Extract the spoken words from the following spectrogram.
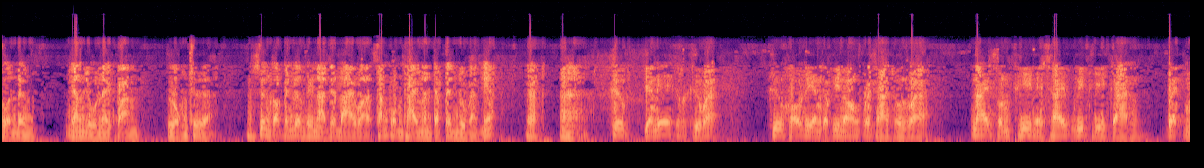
ส่วนหนึ่งยังอยู่ในความหลงเชื่อ ซึ่งก็เป็นเรื่องที่น่าจะได้ว่าสังคมไทยมันจะเป็นอยู่แบบเนี้ยครับอ่าคืออย่างนี้ก็คือว่าคือขอเรียนกับพี่น้องประชาชนว่านายสนธิเนี่ยใช้วิธีการแบล็กเม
